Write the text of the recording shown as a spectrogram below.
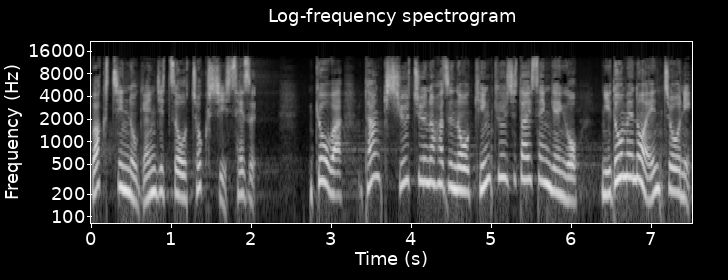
ワクチンの現実を直視せず、今日は短期集中のはずの緊急事態宣言を2度目の延長に。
